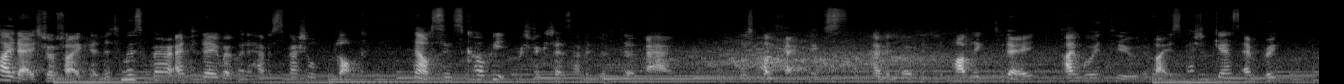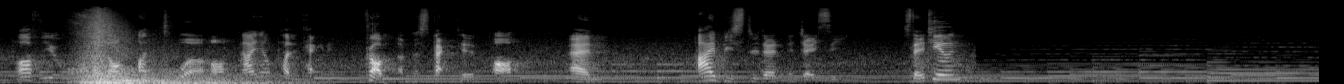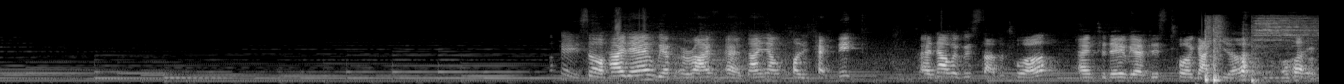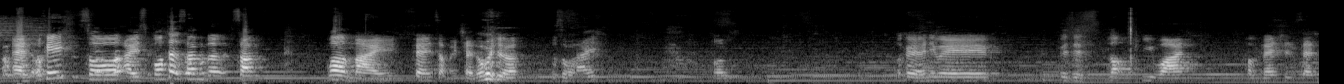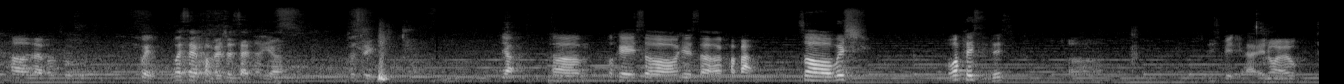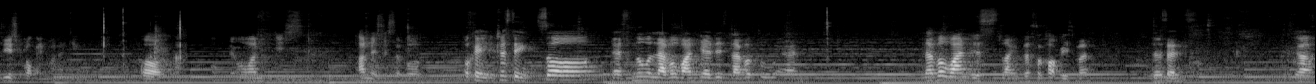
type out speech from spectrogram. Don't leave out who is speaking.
Speaker 1: Hi there, it's Joe Striker, Little Music Bear, and today we're going to have a special vlog. Now, since COVID restrictions have been lifted and most polytechnics have been open to the public today, I'm going to invite a special guest and bring all of you along on tour of Nanyang Polytechnic from a perspective of an IB student in JC. Stay tuned! Okay, so hi there, we have arrived at Nanyang Polytechnic and now we're going to start the tour and today we have this tour guide here. and okay, so I spotted some, some, one of my fans on my channel here. Also hi. Um, okay, anyway, this is block P1, convention center level 2. Wait, what's that convention center here? Interesting. Yeah, um, okay, so here's the car park. So which what place is this?
Speaker 2: Uh, this bit, yeah, you know, this is block M1, I think.
Speaker 1: Oh,
Speaker 2: M1 is unaccessible.
Speaker 1: okay, interesting. So there's no level one here. This is level two, and level one is like the so-called basement. In that sense. Yeah.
